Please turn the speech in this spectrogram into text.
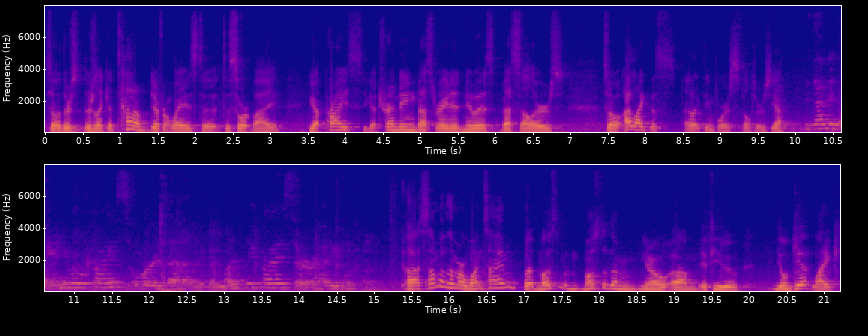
So there's, there's like a ton of different ways to, to sort by. You got price, you got trending, best rated, newest, best sellers. So I like this, I like Theme Forest filters, yeah. Is that an annual price or is that like a monthly price or how do you? Uh, some of them are one time, but most of them, most of them, you know, um, if you, you'll get like,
